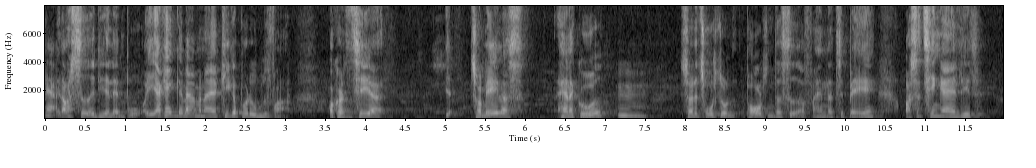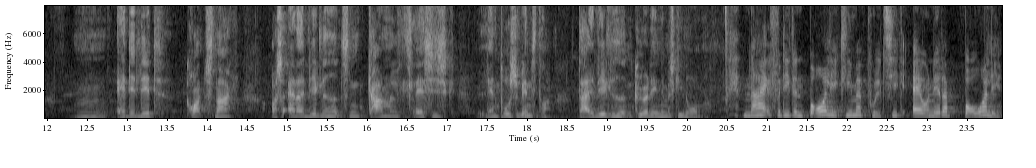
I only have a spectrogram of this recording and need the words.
ja. Men også sidder i de her landbrug. Og jeg kan ikke lade være med, når jeg kigger på det udefra, og konstaterer, ja, Tom Ahlers, han er gået, mm. så er det Troels Lund Poulsen, der sidder for han er tilbage, og så tænker jeg lidt, mm, er det lidt grøn snak, og så er der i virkeligheden sådan en gammel, klassisk landbrugsvenstre, der i virkeligheden kører det ind i maskinrummet. Nej, fordi den borgerlige klimapolitik er jo netop borgerlig,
